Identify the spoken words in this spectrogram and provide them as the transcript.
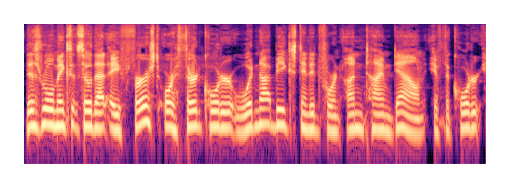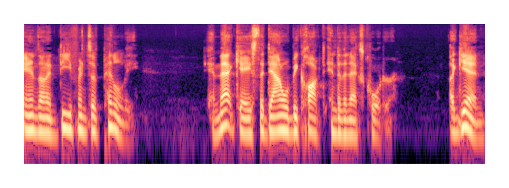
This rule makes it so that a first or third quarter would not be extended for an untimed down if the quarter ends on a defensive penalty. In that case, the down will be clocked into the next quarter. Again,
